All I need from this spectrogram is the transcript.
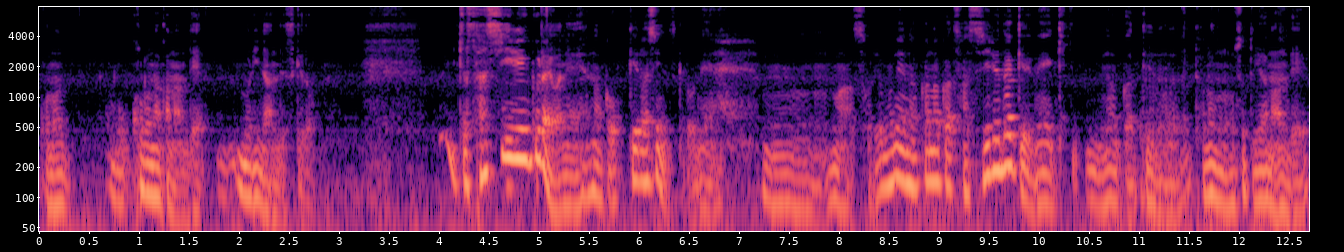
このコロナ禍なんで無理なんですけど、一応差し入れぐらいはね、なんか OK らしいんですけどね。うん、まあそれもね、なかなか差し入れだけでね、なんかっていうのを頼むのもちょっと嫌なんで、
